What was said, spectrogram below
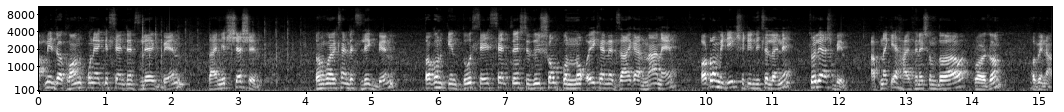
আপনি যখন কোনো একটি সেন্টেন্স লিখবেন লাইনের শেষে তখন কোনো একটি সেন্টেন্স লিখবেন, তখন কিন্তু সেই সেন্টেন্সটি যদি সম্পূর্ণ ওইখানে জায়গা না নেয় অটোমেটিক সেটি নিচের লাইনে চলে আসবে। আপনাকে হাইফেনেশন দেওয়ার প্রয়োজন হবে না।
